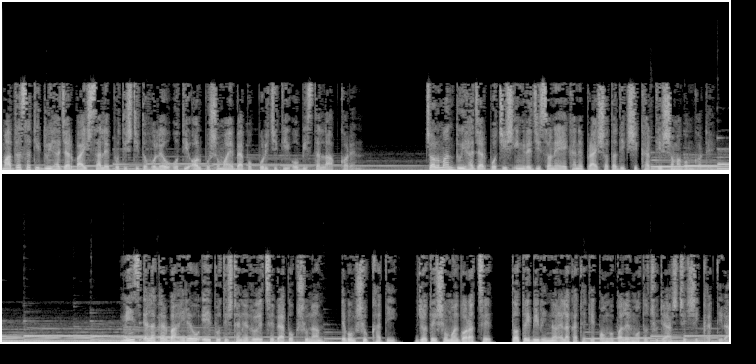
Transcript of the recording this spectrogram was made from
মাদ্রাসাটি দুই হাজার বাইশ সালে প্রতিষ্ঠিত হলেও অতি অল্প সময়ে ব্যাপক পরিচিতি ও বিস্তার লাভ করেন। চলমান দুই হাজার পঁচিশ ইংরেজি সনে এখানে প্রায় শতাধিক শিক্ষার্থীর সমাগম ঘটে। নিজ এলাকার বাহিরেও এই প্রতিষ্ঠানের রয়েছে ব্যাপক সুনাম এবং সুখ্যাতি, যতই সময় গড়াচ্ছে, ততই বিভিন্ন এলাকা থেকে পঙ্গপালের মতো ছুটে আসছে শিক্ষার্থীরা।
